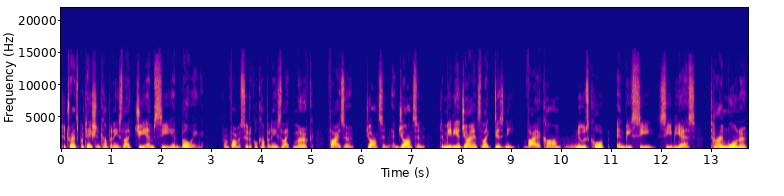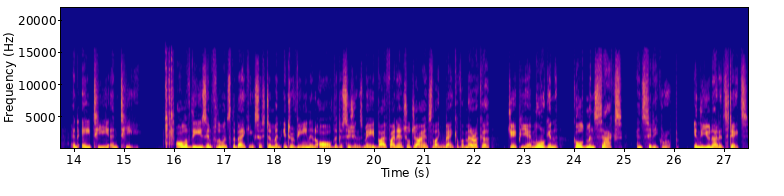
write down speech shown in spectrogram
to transportation companies like GMC and Boeing, from pharmaceutical companies like Merck, Pfizer, Johnson & Johnson, to media giants like Disney, Viacom, News Corp, NBC, CBS, Time Warner, and AT&T. All of these influence the banking system and intervene in all the decisions made by financial giants like Bank of America, JP Morgan, Goldman Sachs, and Citigroup. In the United States,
